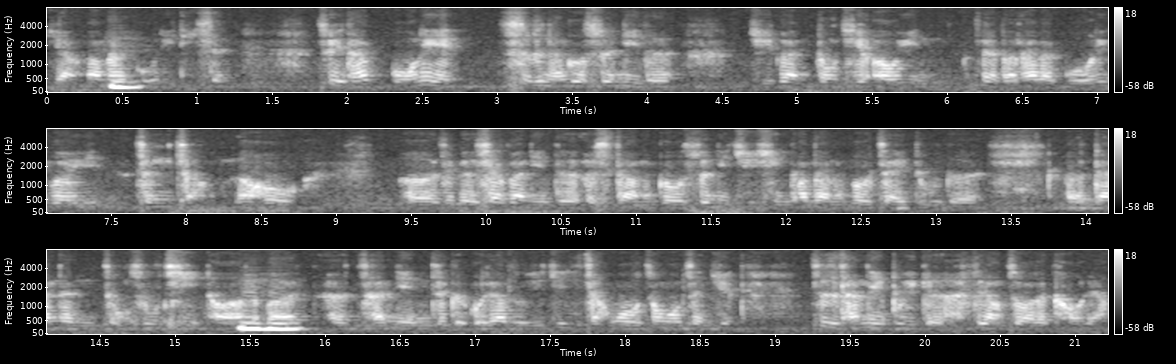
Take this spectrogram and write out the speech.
一样，让它国力提升。所以它国内是不是能够顺利的举办冬季奥运，再把它的国力会增长，然后。呃，这个下半年的二十大能够顺利举行，让他能够再度的呃担任总书记啊，那么呃蝉联这个国家主席，继续掌握中共政权，这是他内部一个非常重要的考量。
